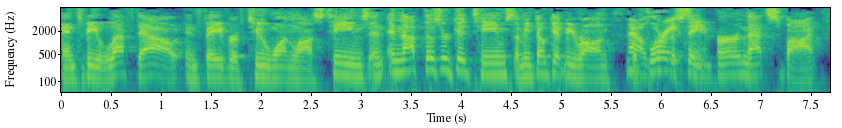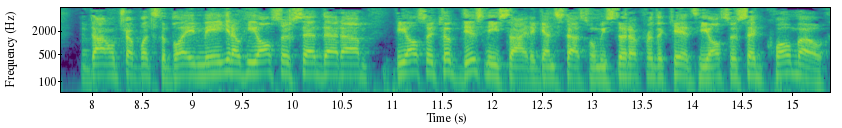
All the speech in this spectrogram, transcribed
and to be left out in favor of two one loss teams and, and not those are good teams. I mean, don't get me wrong. No, but Florida State team. earned that spot. Donald Trump wants to blame me. You know, he also said that um, he also took Disney's side against us when we stood up for the kids. He also said Cuomo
